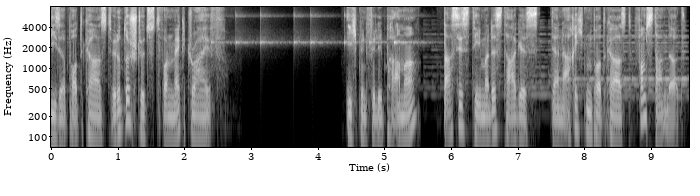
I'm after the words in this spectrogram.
Dieser Podcast wird unterstützt von MacDrive. Ich bin Philipp Brammer. Das ist Thema des Tages, der Nachrichtenpodcast vom Standard.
